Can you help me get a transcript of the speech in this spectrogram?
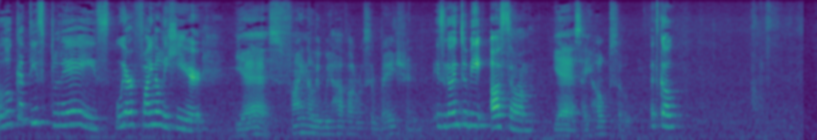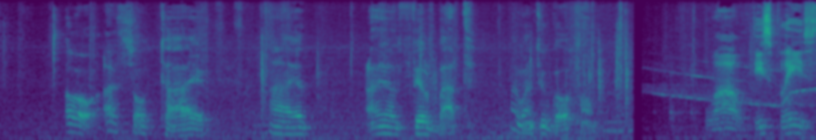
look at this place. We are finally here. Yes, finally we have a reservation. It's going to be awesome. Yes, I hope so. Let's go. Oh, I'm so tired. I, I don't feel bad. I want to go home. Wow, this place is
